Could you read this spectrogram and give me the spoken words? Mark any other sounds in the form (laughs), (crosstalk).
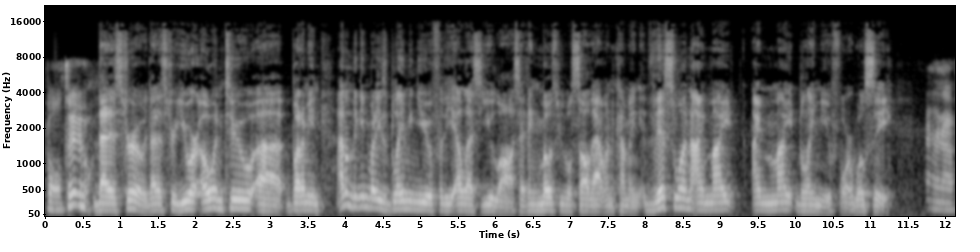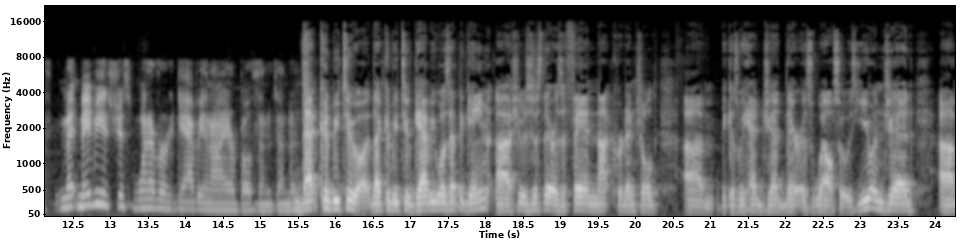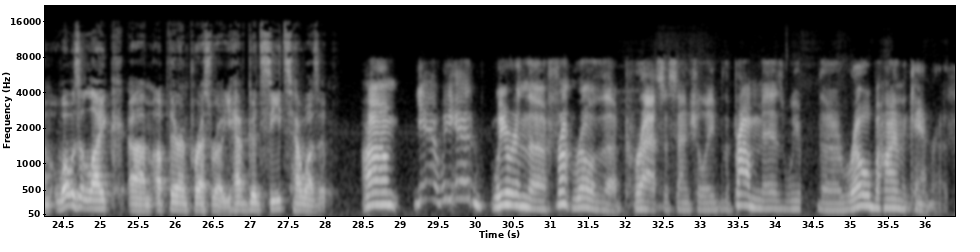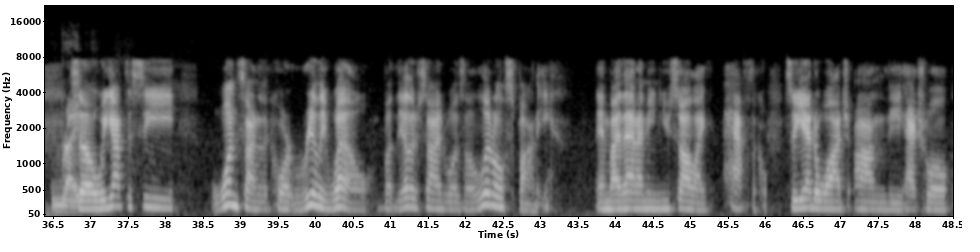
Bowl too. That is true. That is true. You were 0 2, uh, but I mean, I don't think anybody's blaming you for the LSU loss. I think most people saw that one coming. This one, I might, I might blame you for. We'll see. Fair enough. Maybe it's just whenever Gabby and I are both in attendance. That could be too. Uh, that could be too. Gabby was at the game. Uh, she was just there as a fan, not credentialed, um, because we had Jed there as well. So it was you and Jed. Um, what was it like um, up there in press row? You have good seats. How was it? Um. Yeah, we had we were in the front row of the press essentially. The problem is we were the row behind the cameras. Right. So we got to see one side of the court really well but the other side was a little spotty. And by that I mean you saw like half the court. So you had to watch on the actual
